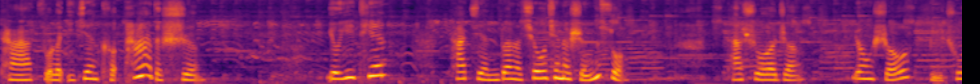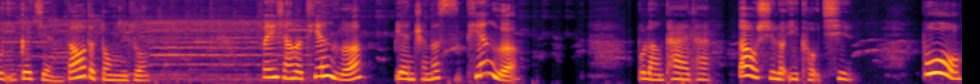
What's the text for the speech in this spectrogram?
他做了一件可怕的事。有一天，他剪断了秋千的绳索。”他说着，用手比出一个剪刀的动作。飞翔的天鹅变成了死天鹅。布朗太太倒吸了一口气。不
